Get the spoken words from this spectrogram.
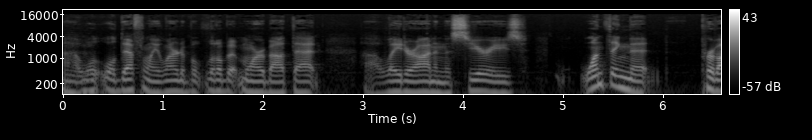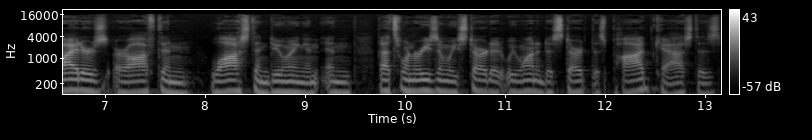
Uh, mm-hmm. Uh, we'll, we'll, definitely learn a b- little bit more about that uh, later on in the series. One thing that providers are often lost in doing and, and that's one reason we started we wanted to start this podcast is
